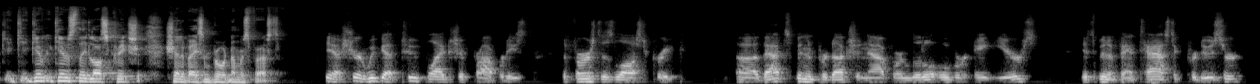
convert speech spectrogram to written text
give, give us the Lost Creek, Shirley Basin broad numbers first. Yeah, sure. We've got two flagship properties. The first is Lost Creek. Uh, that's been in production now for a little over eight years. It's been a fantastic producer.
